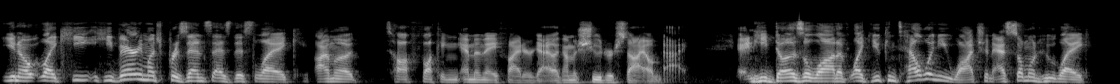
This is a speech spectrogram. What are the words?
you know like he he very much presents as this like I'm a tough fucking MMA fighter guy. Like I'm a shooter style guy. And he does a lot of like you can tell when you watch him as someone who like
